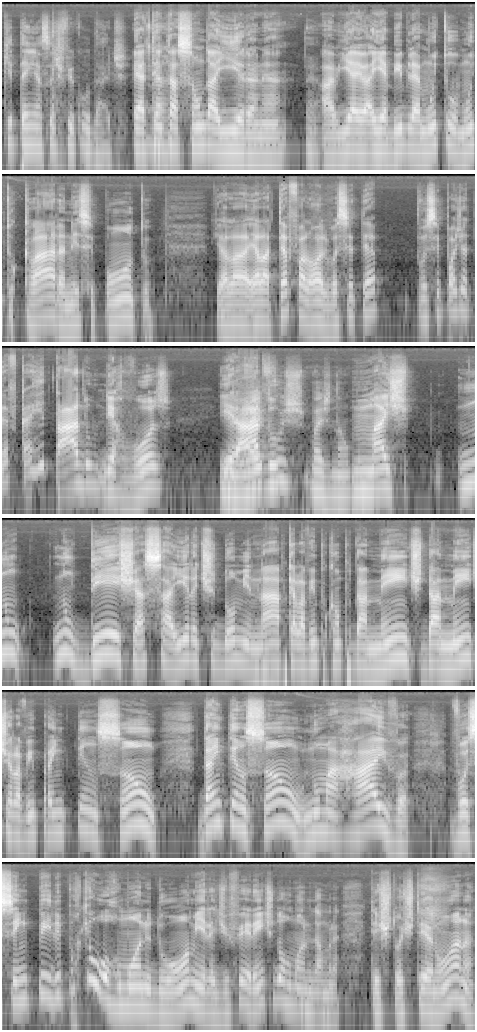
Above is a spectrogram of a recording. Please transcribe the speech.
que tem essa dificuldade. É a tentação da ira, né? É. Aí, a- aí a Bíblia é muito, muito clara nesse ponto. Que ela, ela até fala: olha, você, até, você pode até ficar irritado, nervoso, irado, Irai-vos, mas não mas não, não deixa essa ira te dominar, porque ela vem para o campo da mente, da mente ela vem para a intenção, da intenção, numa raiva, você impelir. Porque o hormônio do homem ele é diferente do hormônio da mulher. Testosterona,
